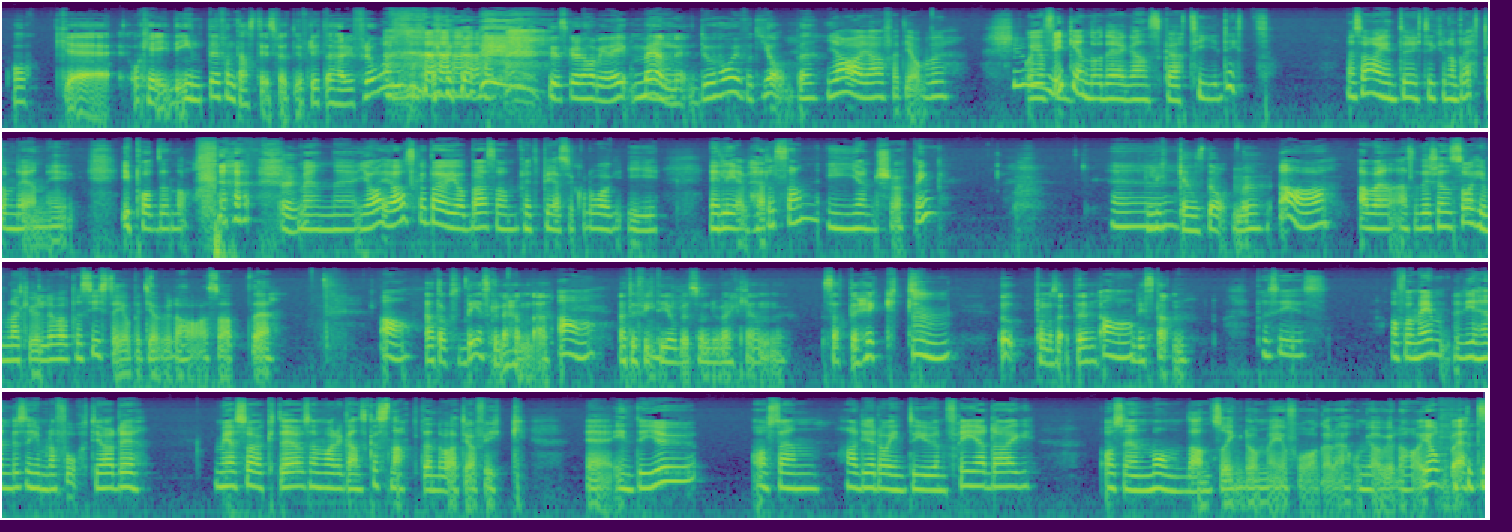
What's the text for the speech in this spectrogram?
Och eh, okej, det är inte fantastiskt för att du flyttar härifrån. det ska du ha med dig. Men du har ju fått jobb. ja, jag har fått jobb. Och jag fick ändå det ganska tidigt. Men så har jag inte riktigt kunnat berätta om det än i, i podden då. Men eh, ja, jag ska börja jobba som PTP-psykolog i elevhälsan i Jönköping. Lyckans dam. ja, ja, men alltså det känns så himla kul. Det var precis det jobbet jag ville ha. Så att, eh, ja, Att också det skulle hända. ja. Att du fick det jobbet som du verkligen satte högt Mm, upp på något sätt. Den Ja. listan. precis. Och för mig, det hände så himla fort. Jag hade, men jag sökte och sen var det ganska snabbt ändå att jag fick eh, intervju. Och sen hade jag då intervju en fredag. Och sen måndagen så ringde hon mig och frågade om jag ville ha jobbet.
